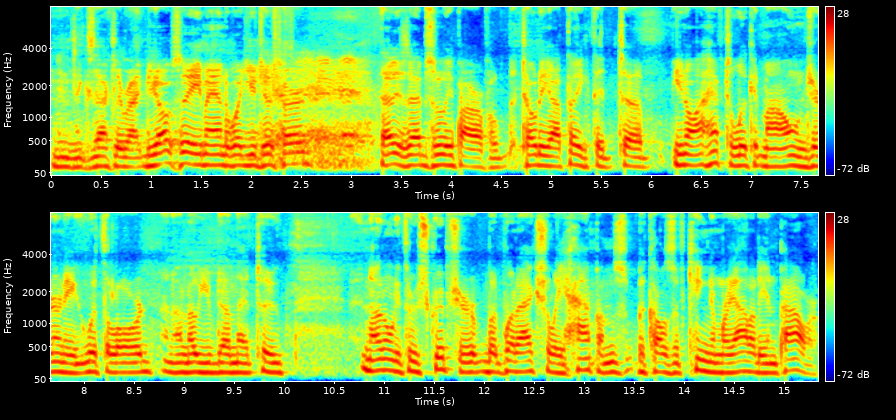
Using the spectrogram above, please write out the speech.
Mm, exactly right. Do y'all say amen to what you just heard? That is absolutely powerful. Tony, I think that, uh, you know, I have to look at my own journey with the Lord, and I know you've done that too, not only through Scripture, but what actually happens because of kingdom reality and power.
